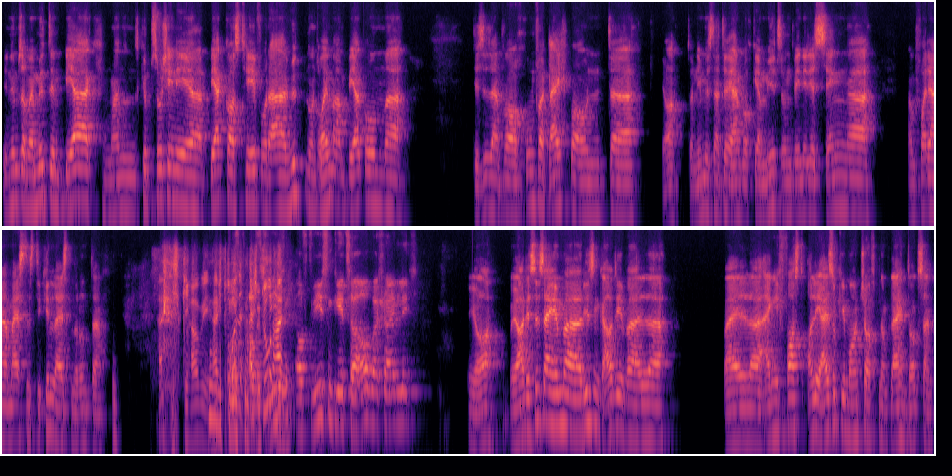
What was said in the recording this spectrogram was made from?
ich nehme es einmal mit im Berg. Meine, es gibt so schöne äh, Berggasthöfe oder auch Hütten und Almen am Berg um. Äh, das ist einfach unvergleichbar und äh, ja, da nehme ich es natürlich einfach gern mit. Und wenn ich das sehe, äh, dann fahre ich meistens die Kinnleisten runter. Das glaube ich. Hast du, hast du, hast auf die Wiesen geht es ja auch wahrscheinlich. Ja, ja, das ist eigentlich immer ein riesen Gaudi, weil, äh, weil äh, eigentlich fast alle Eishockey-Mannschaften am gleichen Tag sind.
